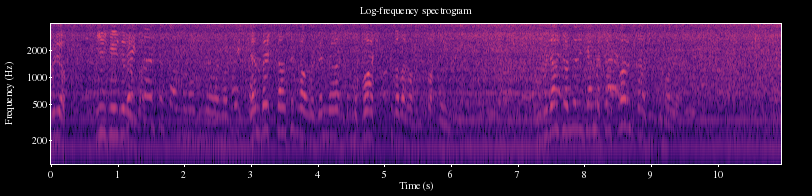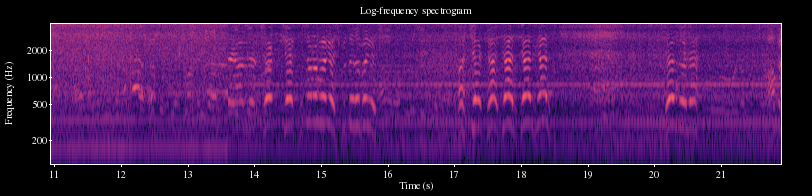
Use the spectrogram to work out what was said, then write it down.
Duruyor. İyi giydirim ben. santim kaldı mobilya olmadan. Ben 5 santim kaldı. Ben de mutfağa çıktı kadar kaldım. Mutfakta giydim. Bu fidan gönderin gelme şansı var mı sana bizim oraya? Çek çek bu tarafa geç bu tarafa geç. Ha çek ha, gel gel gel. Gel böyle. Abi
